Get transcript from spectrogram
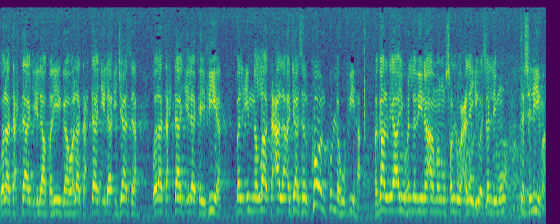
ولا تحتاج إلى طريقة ولا تحتاج إلى إجازة ولا تحتاج إلى كيفية. بل إن الله تعالى أجاز الكون كله فيها. فقال يا أيها الذين آمنوا صلوا عليه وسلموا تسليما.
